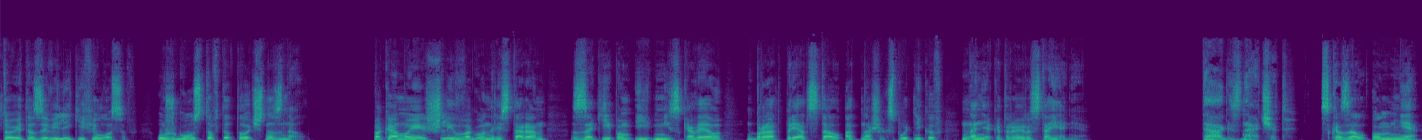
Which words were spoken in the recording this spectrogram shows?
что это за великий философ. Уж Густав-то точно знал. Пока мы шли в вагон-ресторан с Закипом и мисс Кавео, брат приотстал от наших спутников на некоторое расстояние. «Так, значит», — сказал он мне,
